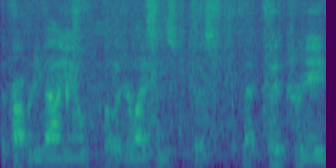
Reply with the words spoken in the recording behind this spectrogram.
the property value of a liquor license, because that could create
